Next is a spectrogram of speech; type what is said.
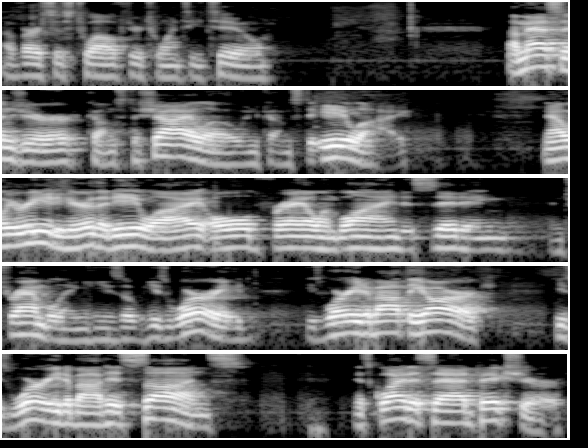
of verses 12 through 22. A messenger comes to Shiloh and comes to Eli. Now we read here that Eli, old, frail, and blind, is sitting and trembling. He's, he's worried. He's worried about the ark. He's worried about his sons. It's quite a sad picture.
